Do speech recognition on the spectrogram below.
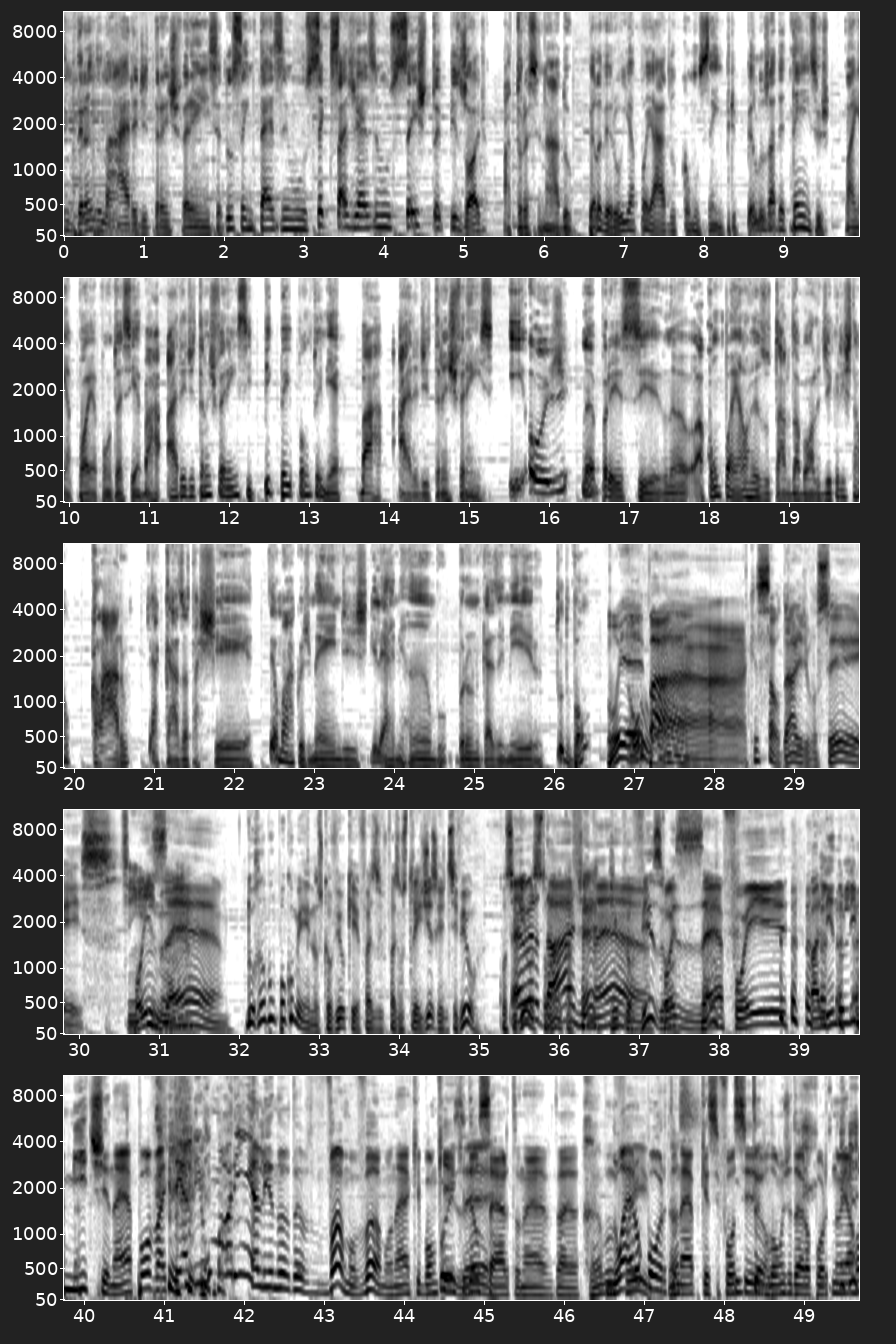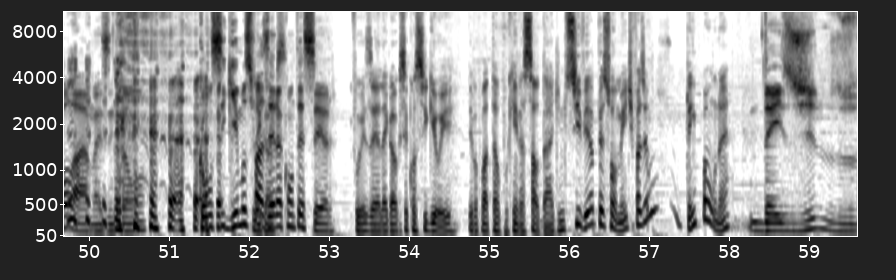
entrando na área de transferência do centésimo sexagésimo sexto episódio, patrocinado pela Veru e apoiado, como sempre, pelos adetêncios, lá em apoia.se barra área de transferência e picpay.me barra área de transferência. E hoje, né, para esse né, acompanhar o resultado da bola de cristal, claro que a casa tá cheia. Seu Marcos Mendes, Guilherme Rambo, Bruno Casimiro, tudo bom? Oi, Opa! Que saudade de vocês. Sim, pois mano. é. Do Rambo um pouco menos, que eu vi o quê? Faz, faz uns três dias que a gente se viu? Conseguimos é tomar um verdade, café né? de improviso? Pois Né? é, foi ali no limite, né? Pô, vai ter ali uma horinha ali no. Vamos, vamos, né? Que bom que, que é. deu certo, né? Tá- Rambo No foi- aeroporto, Nossa. né? Porque se fosse Então. longe do aeroporto não ia rolar, mas então conseguimos Legal fazer que- acontecer. Pois é, legal que você conseguiu ir. Deu pra matar um pouquinho da saudade. A gente se vê pessoalmente fazer um tempão, né? Desde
